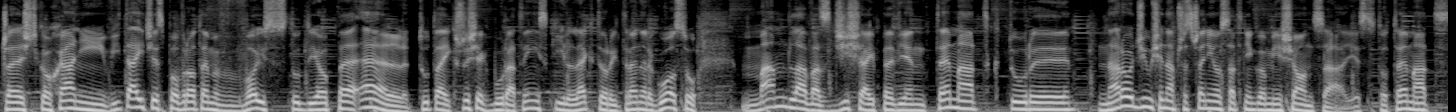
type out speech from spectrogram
Cześć kochani, witajcie z powrotem w voicestudio.pl. Tutaj Krzysiek Buratyński, lektor i trener głosu. Mam dla Was dzisiaj pewien temat, który narodził się na przestrzeni ostatniego miesiąca. Jest to temat,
